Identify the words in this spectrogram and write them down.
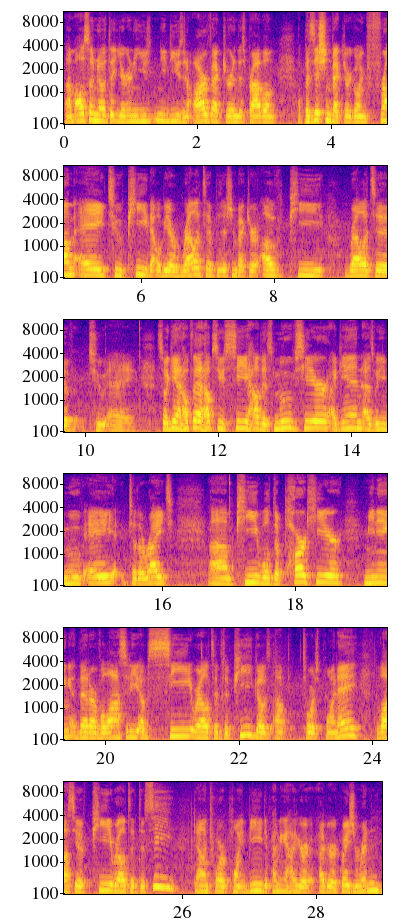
Um, also note that you're going to need to use an R vector in this problem, a position vector going from A to P. That will be a relative position vector of P relative to A. So again, hopefully that helps you see how this moves here. Again, as we move A to the right, um, P will depart here, meaning that our velocity of C relative to P goes up towards point A, the velocity of P relative to C down toward point B, depending on how you have your equation written.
